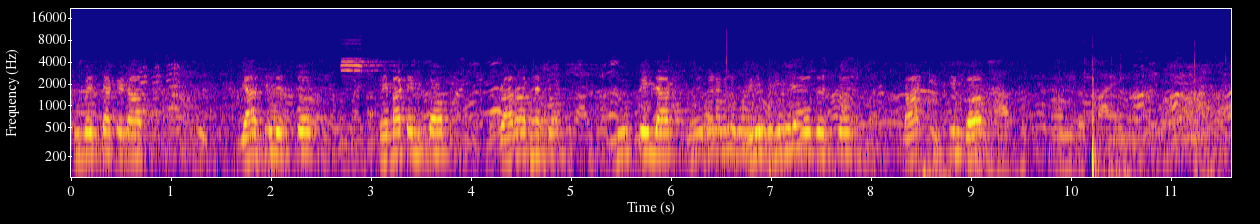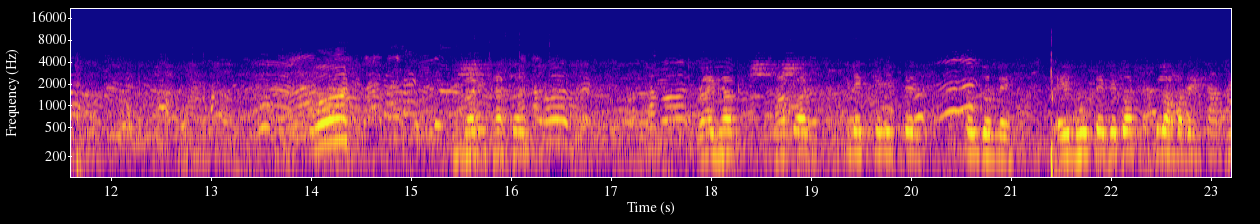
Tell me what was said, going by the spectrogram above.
শুভেচ্ছা টেডার Yasin store telecom, Rana fashion look tailor steel ঘর। বিভাগী শাসন ড্রাইভার সাপার ইলেকট্রনিক্সের সৌজন্যে এই মুহূর্তে যে দর্শকগুলো আমাদের সাথে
